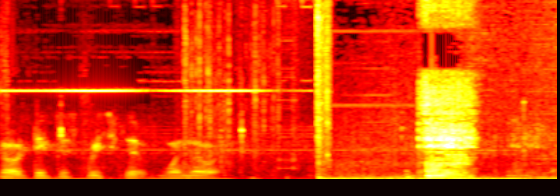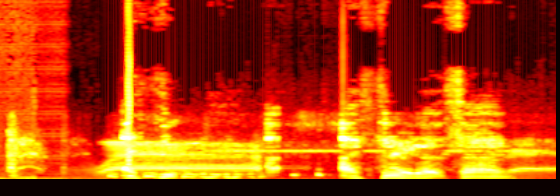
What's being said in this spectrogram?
No, Dick just breached the window. Wow. I threw it outside.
